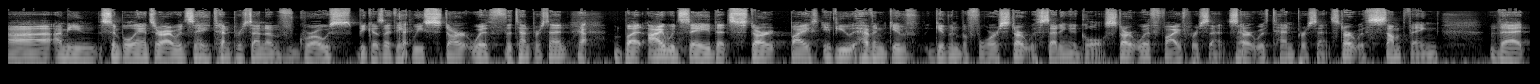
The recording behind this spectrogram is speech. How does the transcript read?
Uh, I mean, simple answer, I would say 10% of gross because I think Okay. we start with the 10%. Yeah. But I would say that start by, if you haven't give given before, start with setting a goal. Start with 5%, start with 10%, start with something that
